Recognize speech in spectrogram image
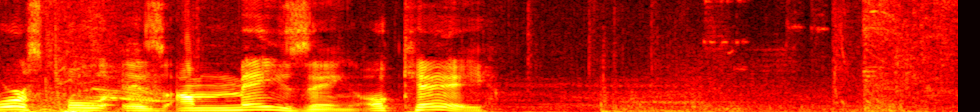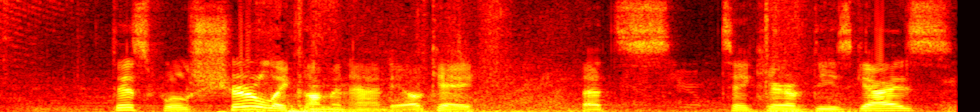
Force pull is amazing. Okay. This will surely come in handy. Okay, let's take care of these guys.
